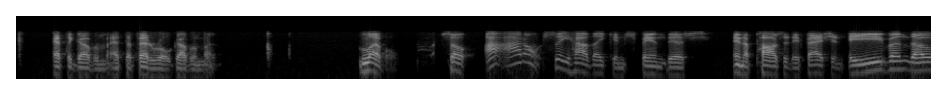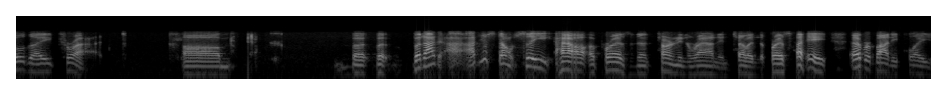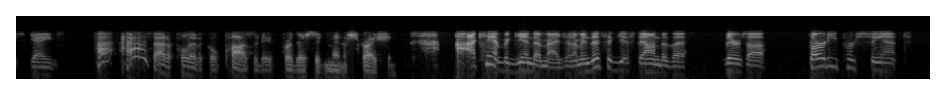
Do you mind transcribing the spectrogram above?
at the government at the federal government level so I, I don't see how they can spin this in a positive fashion, even though they tried. Um, but but but I, I just don't see how a president turning around and telling the press, "Hey, everybody plays games." How how is that a political positive for this administration? I can't begin to imagine. I mean, this it gets down to the there's a 30%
